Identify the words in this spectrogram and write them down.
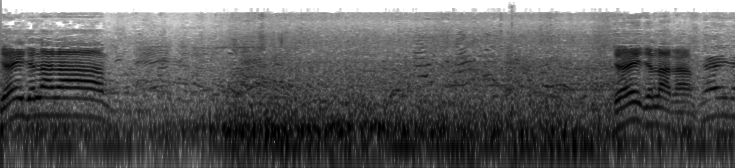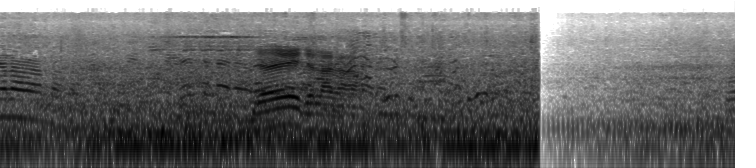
જય જલારામ. જય જલારામ. જય જલારામ તો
